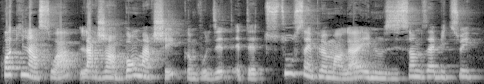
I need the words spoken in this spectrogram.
Quoi qu'il en soit, l'argent bon marché, comme vous le dites, était tout simplement là et nous y sommes habitués.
